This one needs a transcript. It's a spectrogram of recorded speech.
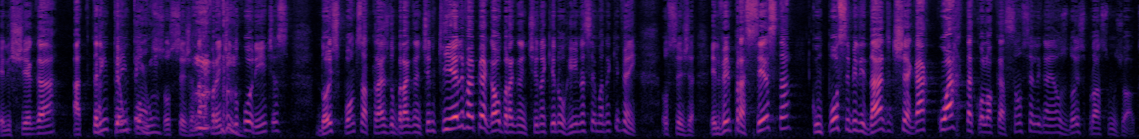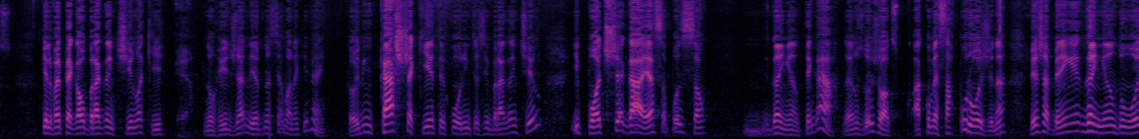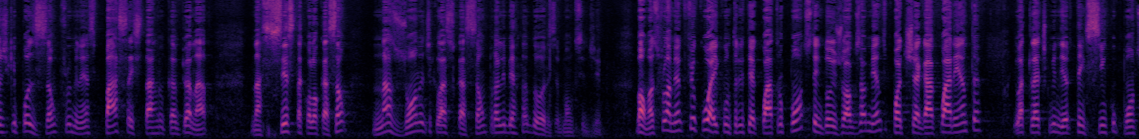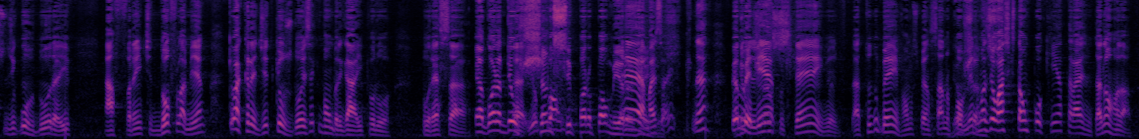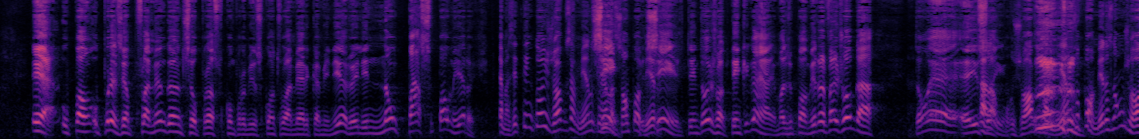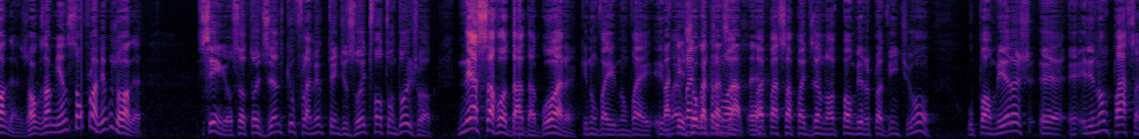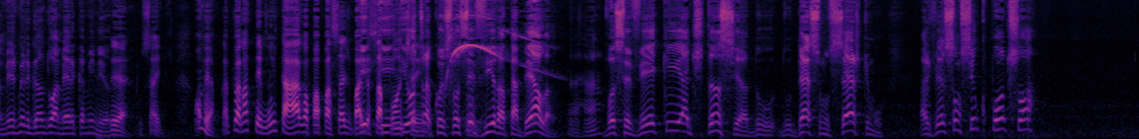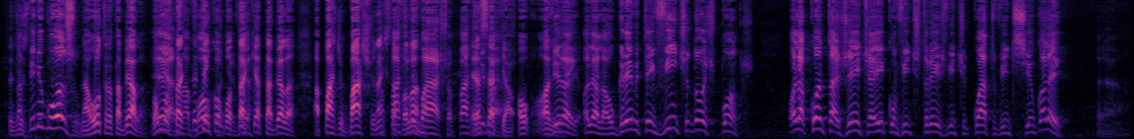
Ele chega a 31, 31. pontos, ou seja, na frente do Corinthians, dois pontos atrás do Bragantino, que ele vai pegar o Bragantino aqui no Rio na semana que vem. Ou seja, ele vem para sexta com possibilidade de chegar à quarta colocação se ele ganhar os dois próximos jogos. Porque ele vai pegar o Bragantino aqui, É. no Rio de Janeiro, na semana que vem. Então ele encaixa aqui entre Corinthians e Bragantino e pode chegar a essa posição ganhando. Tem que ganhar, ganhando os dois jogos. A começar por hoje, né? Veja bem, é ganhando hoje, que posição que o Fluminense passa a estar no campeonato. Na sexta colocação, na zona de classificação para a Libertadores, é bom que se diga. Bom, mas o Flamengo ficou aí com 34 pontos, tem dois jogos a menos, pode chegar a 40, e o Atlético Mineiro tem cinco pontos de gordura aí à frente do Flamengo, que eu acredito que os dois é que vão brigar aí por, por essa. E agora deu é, chance o para o Palmeiras. É, né, mas aí, né? Pelo deu elenco chance. que tem, tá tudo bem, vamos pensar no deu Palmeiras, chance. mas eu acho que está um pouquinho atrás, não está não, Ronaldo? É, o, por exemplo, o Flamengo ganhando seu próximo compromisso contra o América Mineiro, ele não passa o Palmeiras. É, mas ele tem dois jogos a menos sim, em relação ao Palmeiras. Sim, ele tem dois jogos, tem que ganhar, mas o Palmeiras vai jogar. Então é, é isso não, aí. Não, os jogos a menos o Palmeiras não joga. Jogos a menos só o Flamengo joga. Sim, eu só estou dizendo que o Flamengo tem 18, faltam dois jogos. Nessa rodada agora, que não vai. Não vai, vai, vai jogo atrasado. É. Vai passar para 19, Palmeiras para 21. O Palmeiras, é, é, ele não passa mesmo, ele ganha do América Mineiro. É, isso aí. Vamos ver, o campeonato tem muita água para passar debaixo e, dessa ponte. E, outra coisa, se você vira a tabela, uhum. você vê que a distância do, do 17 às vezes são cinco pontos só. Está perigoso. Na outra tabela? Vamos é, botar, tem como botar aqui a tabela, a parte de baixo, né? A que parte tá falando? de baixo, a parte Essa de baixo. aqui, ó. Olha. Vira aí, olha lá, o Grêmio tem 22 pontos. Olha quanta gente aí com 23, 24, 25, olha aí. É.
